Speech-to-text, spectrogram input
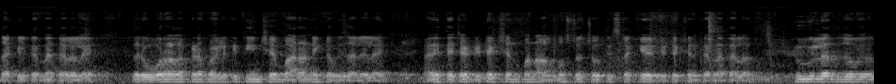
दाखल करण्यात आलेलं आहे. तर ओव्हरऑल आकडा पाहिलं की तीनशे बाराने कमी झालेलं आहे. आणि त्याचं डिटेक्शन पण ऑलमोस्ट चौतीस टक्के डिटेक्शन करण्यात आलं. टू व्हीलर जो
